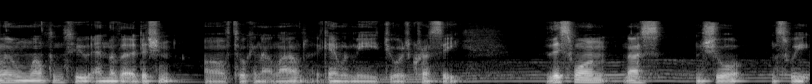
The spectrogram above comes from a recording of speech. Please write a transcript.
hello and welcome to another edition of Talking Out Loud, again with me, George Cressy. This one, nice and short and sweet.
